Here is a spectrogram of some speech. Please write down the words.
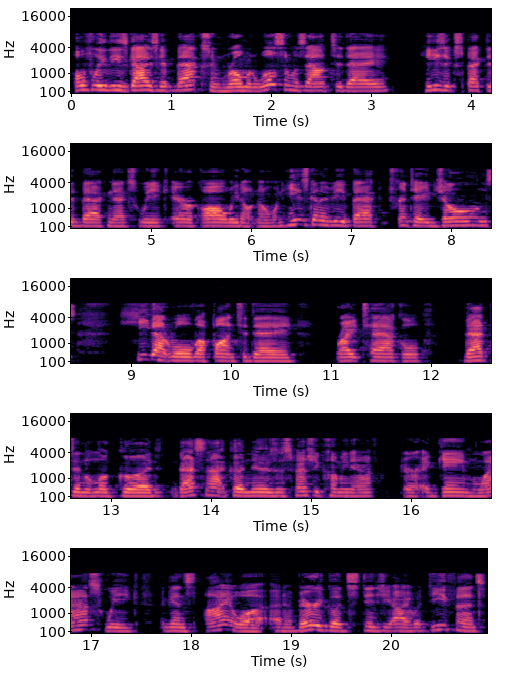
hopefully these guys get back soon. Roman Wilson was out today. He's expected back next week. Erick All, we don't know when he's going to be back. Trente Jones, he got rolled up on today. Right tackle. That didn't look good. That's not good news, especially coming after a game last week against Iowa and a very good, stingy Iowa defense.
